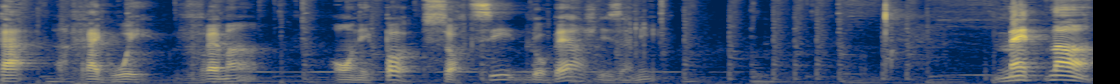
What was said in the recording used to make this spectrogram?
Paraguay. Vraiment, on n'est pas sorti de l'auberge, les amis. Maintenant,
